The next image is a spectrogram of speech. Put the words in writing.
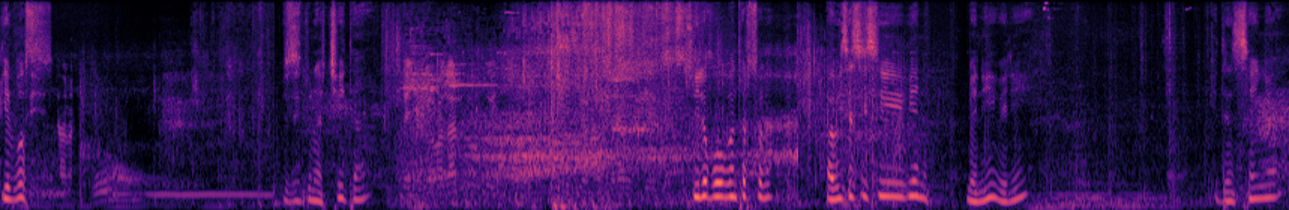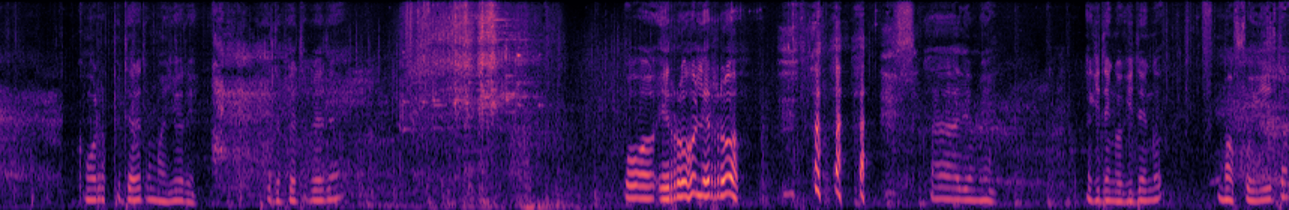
Y el boss. Necesito una chita. Sí, lo puedo aguantar solo. Avisa si si viene. Vení, vení. Te enseño cómo respetar a tus mayores. Espérate, espérate, espérate. Oh, erró, le erró. Ay, Dios mío. Aquí tengo, aquí tengo. Más fueguito.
